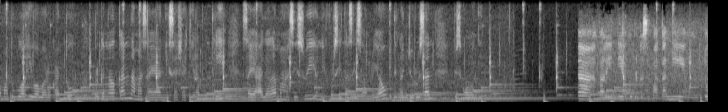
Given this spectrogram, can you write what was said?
warahmatullahi wabarakatuh. Perkenalkan nama saya Nisa Syakira Putri. Saya adalah mahasiswi Universitas Islam Riau dengan jurusan Psikologi. Nah, kali ini aku berkesempatan nih untuk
